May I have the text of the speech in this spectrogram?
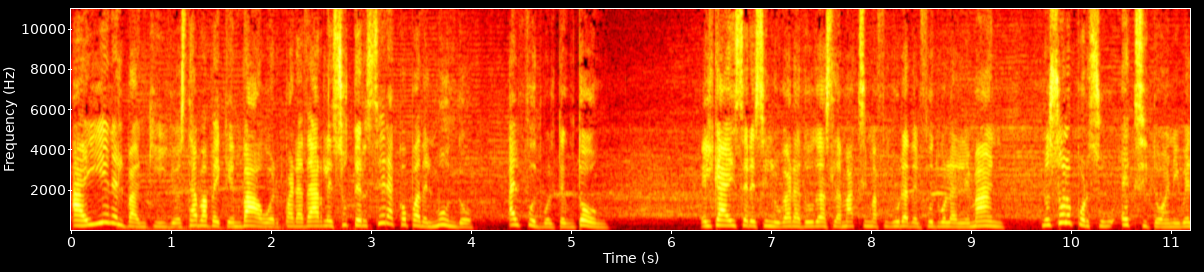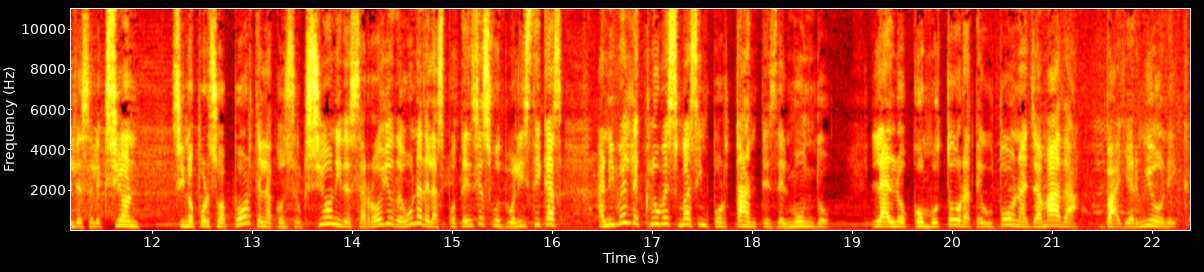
ahí en el banquillo estaba Beckenbauer para darle su tercera Copa del Mundo al fútbol teutón. El Kaiser es sin lugar a dudas la máxima figura del fútbol alemán, no solo por su éxito a nivel de selección, sino por su aporte en la construcción y desarrollo de una de las potencias futbolísticas a nivel de clubes más importantes del mundo, la locomotora teutona llamada Bayern Múnich,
